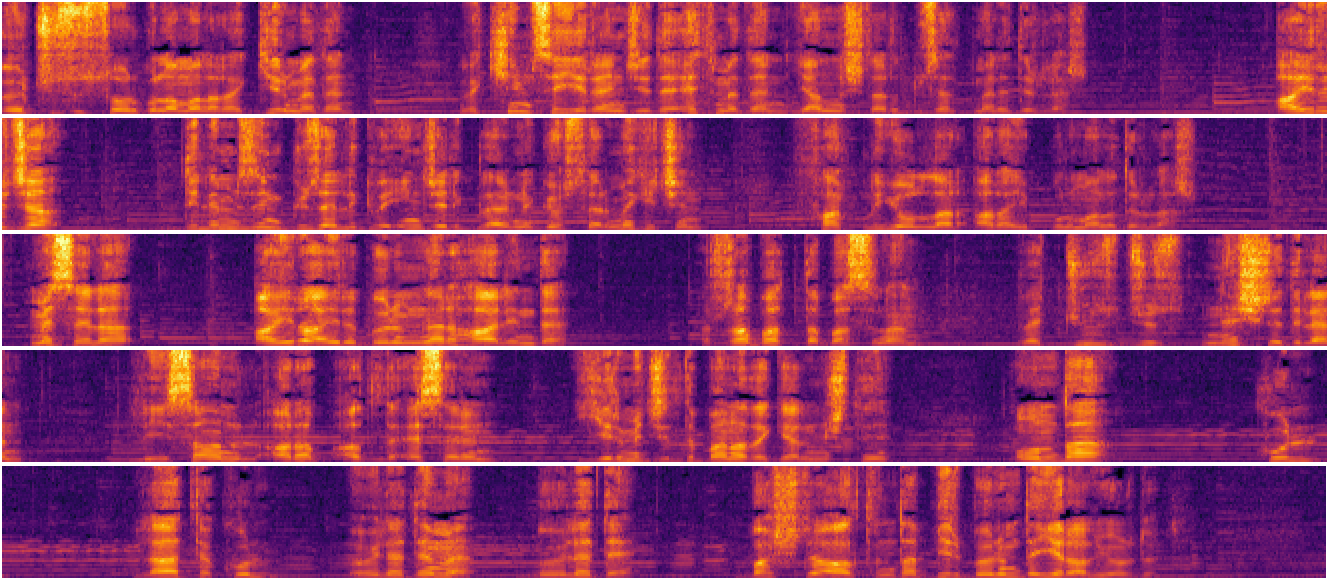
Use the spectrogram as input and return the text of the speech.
ölçüsüz sorgulamalara girmeden ve kimseyi rencide etmeden yanlışları düzeltmelidirler. Ayrıca dilimizin güzellik ve inceliklerini göstermek için farklı yollar arayıp bulmalıdırlar. Mesela ayrı ayrı bölümler halinde Rabat'ta basılan ve cüz cüz neşredilen Lisanül Arap adlı eserin 20 cildi bana da gelmişti. Onda kul, la tekul, öyle deme, böyle de başlığı altında bir bölümde yer alıyordu.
